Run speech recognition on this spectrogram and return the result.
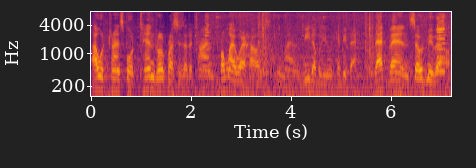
I would transport 10 drill presses at a time from my warehouse in my VW heavy van. That van served me well,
